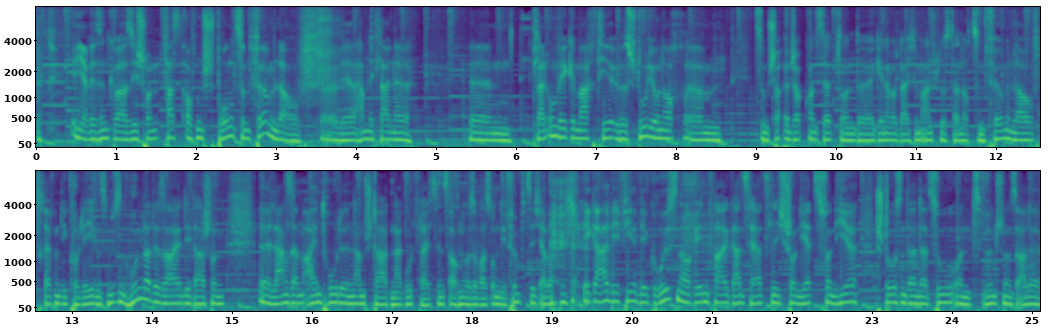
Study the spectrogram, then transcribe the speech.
ja, wir sind quasi schon fast auf dem Sprung zum Firmenlauf. Äh, wir haben eine kleine ähm, kleinen Umweg gemacht hier übers Studio noch. Ähm, zum äh, Jobkonzept und äh, gehen aber gleich im Anschluss dann noch zum Firmenlauf, treffen die Kollegen. Es müssen Hunderte sein, die da schon äh, langsam eintrudeln am Start. Na gut, vielleicht sind es auch nur sowas um die 50, aber egal wie viel, wir grüßen auf jeden Fall ganz herzlich schon jetzt von hier, stoßen dann dazu und wünschen uns alle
